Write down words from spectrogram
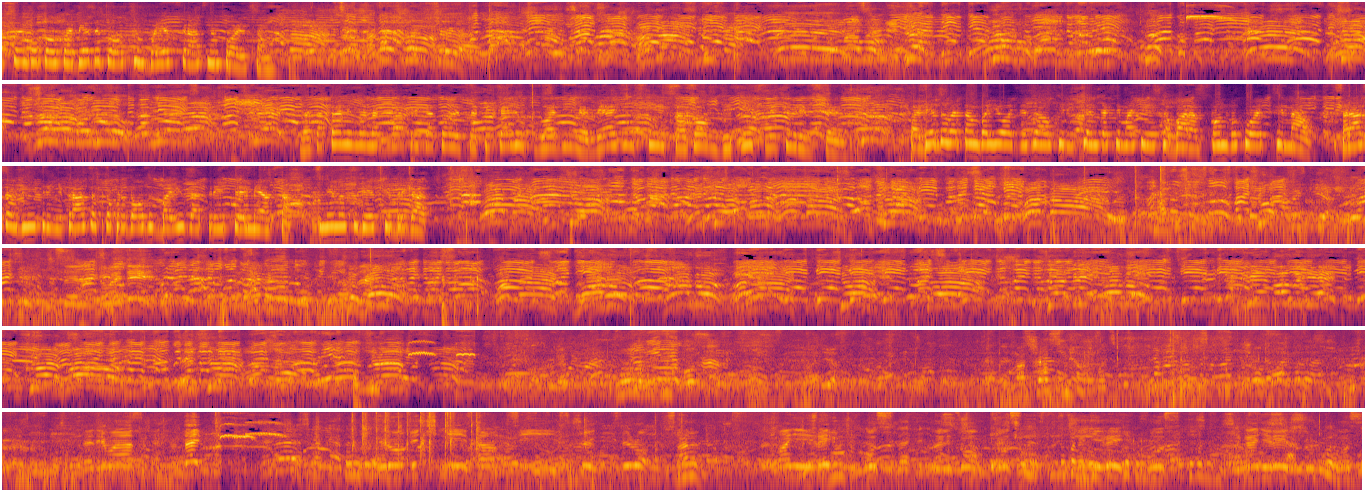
Оценку полпобеды получил боец с красным поясом. На татами номер два приготовится Пикалюк Владимир Вяземский, Сазон Денис Мичуринская. Победу в этом бою одержал Кириченко Тимофей Хабаровск. Он выходит в финал. Раков Дмитрий Некрасовка продолжит бои за третье место. Смена судейских бригад. У нас сейчас смена. Дай тримас. Дай. Фиро, ички, там, си, шик, фиро. С нами? Внимание, рей, босс, на лицо, босс. Внимание, рей, босс. Шагание, рей, друг другу, босс.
